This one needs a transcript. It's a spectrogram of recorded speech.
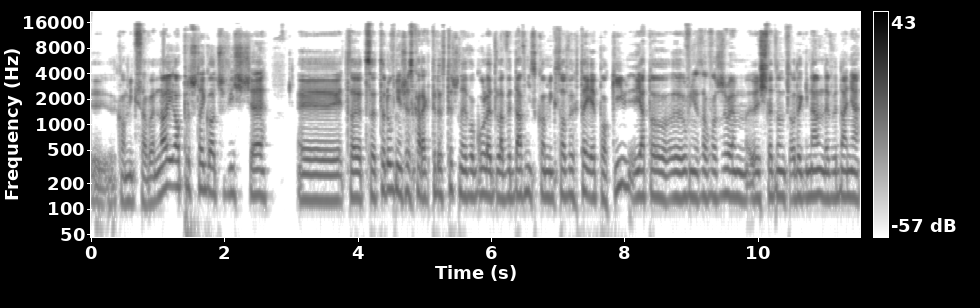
y, komiksowe. No i oprócz tego oczywiście y, co, co to również jest charakterystyczne w ogóle dla wydawnictw komiksowych tej epoki. Ja to y, również zauważyłem y, śledząc oryginalne wydania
